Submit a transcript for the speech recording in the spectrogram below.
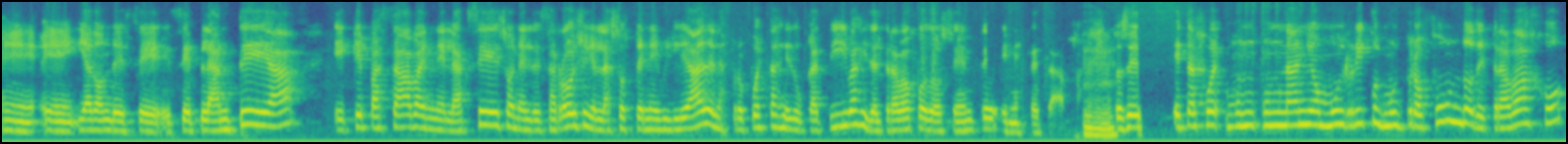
eh, eh, y a donde se, se plantea eh, qué pasaba en el acceso, en el desarrollo y en la sostenibilidad de las propuestas educativas y del trabajo docente en esta etapa. Entonces, este fue un, un, año muy rico y muy profundo de trabajo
